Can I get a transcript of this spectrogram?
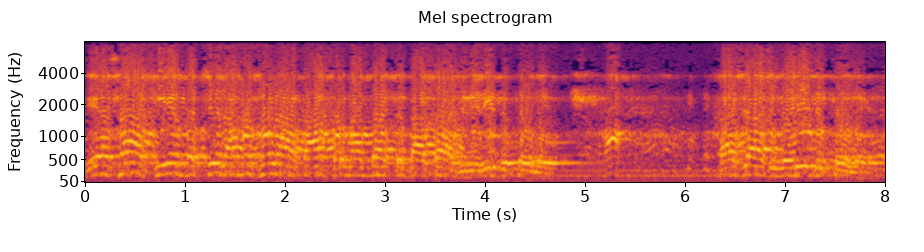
جی ایسا آخیے بچے رب سونا کا فرما تو دادا اجمیری دیتے نے۔ خاجا اجمیری دیتے نے۔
